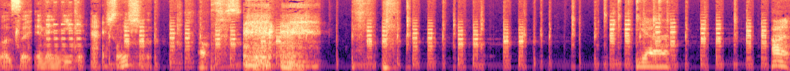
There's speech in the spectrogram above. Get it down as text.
let's say, and then you can actually shoot. Oh. yeah. I.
